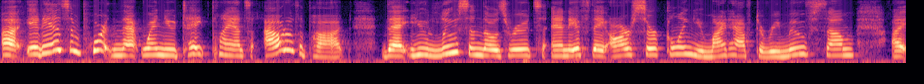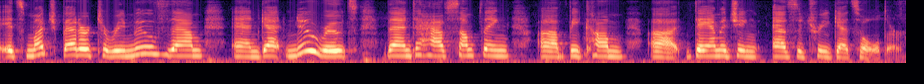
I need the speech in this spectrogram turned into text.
Uh, it is important that when you take plants out of the pot, that you loosen those roots. And if they are circling, you might have to remove some. Uh, it's much better to remove them and get new roots than to have something uh, become uh, damaging as the tree gets older.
